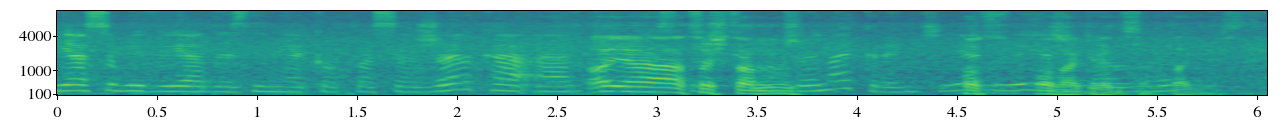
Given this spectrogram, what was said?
Ja sobie wyjadę z nim jako pasażerka, a Artur A ja nas coś tam może nakręci, jak Pod, wyjeżdżamy. ponakręcam, tak jest.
